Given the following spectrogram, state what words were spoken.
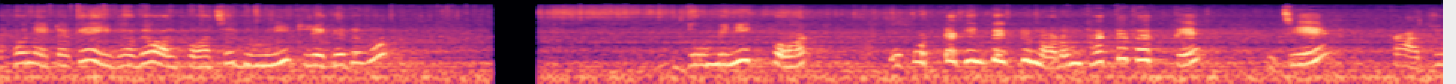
এখন এটাকে এইভাবে অল্প আছে দু মিনিট রেখে দেবো। দু মিনিট পর উপরটা কিন্তু একটু নরম থাকতে থাকতে যে কাজু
